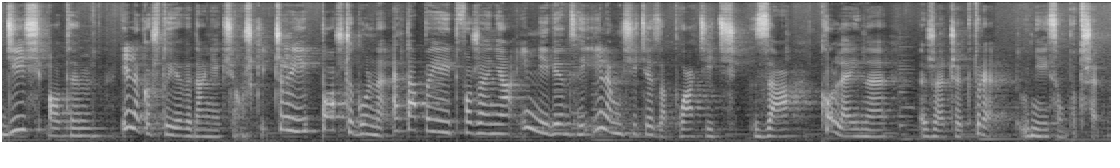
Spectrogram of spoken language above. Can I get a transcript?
Dziś o tym, ile kosztuje wydanie książki, czyli poszczególne etapy jej tworzenia i mniej więcej ile musicie zapłacić za kolejne rzeczy, które w niej są potrzebne.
